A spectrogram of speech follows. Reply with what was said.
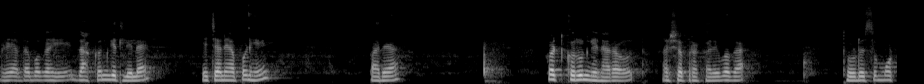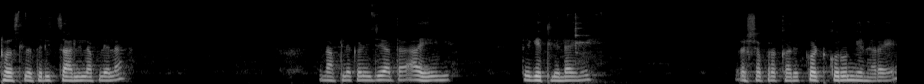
आणि आता बघा हे झाकण घेतलेलं आहे. याच्याने आपण हे पाऱ्या कट करून घेणार आहोत अशा प्रकारे बघा. थोडंसं मोठं असलं तरी चालेल आपल्याला. पण आपल्याकडे जे आता आहे ते घेतलेलं आहे. मी अशा प्रकारे कट करून घेणार आहे.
